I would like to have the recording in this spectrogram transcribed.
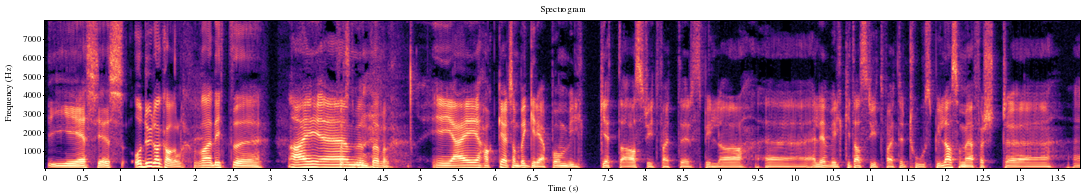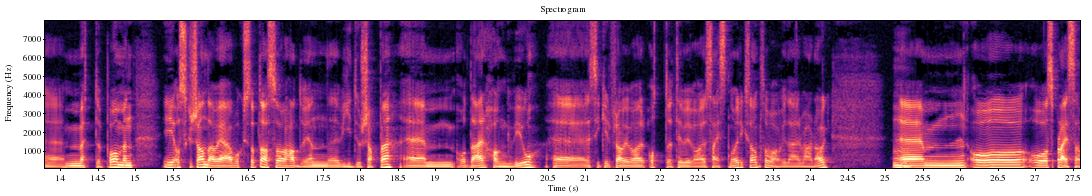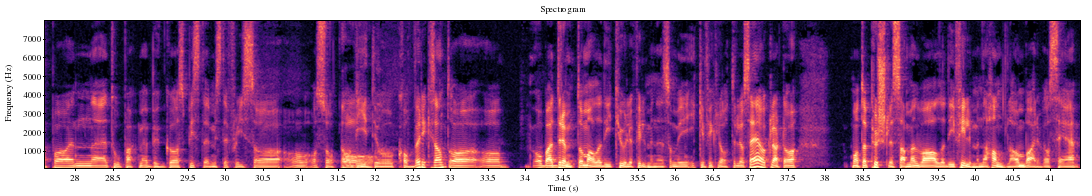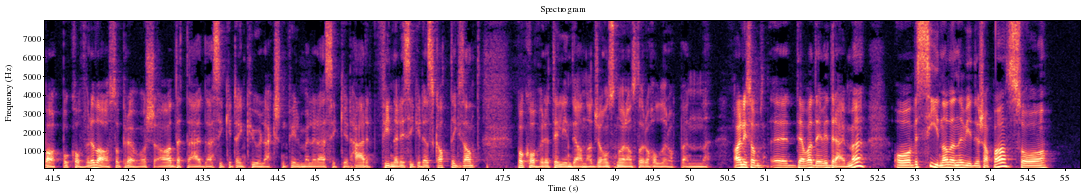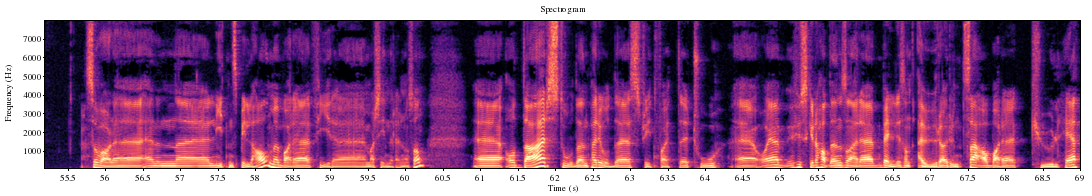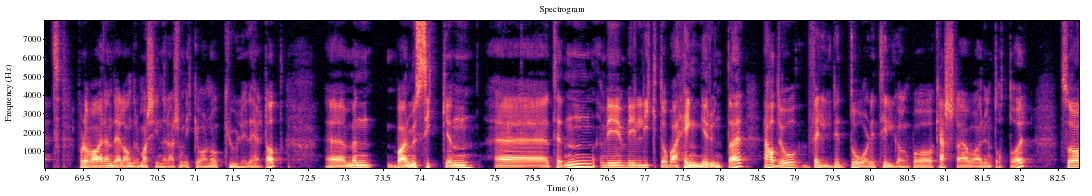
Yes, yes. Og du da, Karl? Hva er ditt uh, Nei, første eh, møte, eller? jeg har ikke helt sånn begrep om hvilket av Street Fighter-spilla eh, Eller hvilket av Street Fighter 2-spilla som jeg først eh, eh, møtte på. Men i Åskersand, der hvor jeg vokste opp, da, så hadde vi en videosjappe. Eh, og der hang vi jo eh, sikkert fra vi var 8 til vi var 16 år, ikke sant? så var vi der hver dag. Em, og, og spleisa på en uh, topakk med Bugg og spiste Mr. Freeze og, og, og så på oh. videocover, ikke sant? Og, og, bare drømte om alle de kule filmene som vi ikke fikk lov til å se, og klarte å måte pusle sammen hva alle de filmene handla om, bare ved å se bakpå coveret. da, Og så prøve å se ah, dette er, det er sikkert en kul actionfilm, eller det er sikkert, her finner de sikkert en skatt ikke sant, på coveret til Indiana Jones når han står og holder opp en ah, liksom, eh, Det var det vi dreiv med. Og ved siden av denne videosjappa så så var det en uh, liten spillehall med bare fire maskiner eller noe sånt. Eh, og der sto det en periode Street Fighter 2. Eh, og jeg husker det hadde en sånn veldig sånn aura rundt seg av bare kulhet. For det var en del andre maskiner der som ikke var noe kule i det hele tatt. Eh, men bare musikken eh, til den vi, vi likte å bare henge rundt der. Jeg hadde jo veldig dårlig tilgang på cash da jeg var rundt åtte år. Så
